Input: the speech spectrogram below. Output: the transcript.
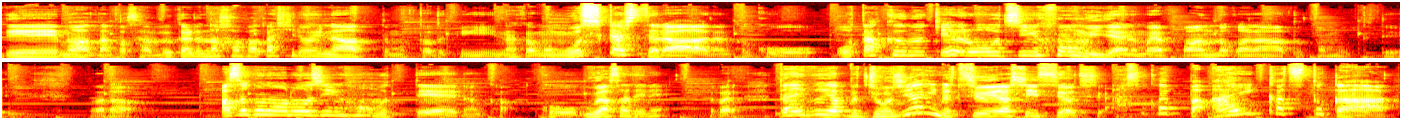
で、まあなんかサブカルの幅が広いなって思った時に、なんかもうもしかしたら、なんかこう、オタク向け老人ホームみたいなのもやっぱあんのかなとか思ってて。だから、あそこの老人ホームって、なんか、こう、噂でね、やっぱ、だいぶやっぱ女児アニメ強いらしいですよって、あそこやっぱアイカツとか、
